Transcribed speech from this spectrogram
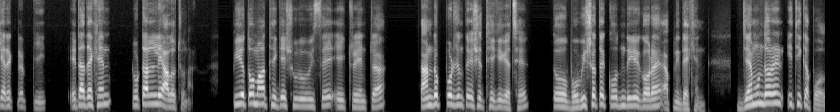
ক্যারেক্টারটি এটা দেখেন টোটালি আলোচনা প্রিয়তমা থেকে শুরু হয়েছে এই ট্রেনটা তাণ্ডব পর্যন্ত এসে থেকে গেছে। তো ভবিষ্যতে কোন দিকে গড়ায় আপনি দেখেন। যেমন ধরেন ইথিকা পল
